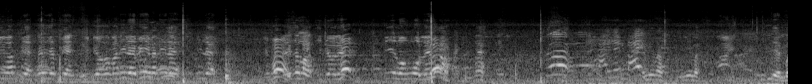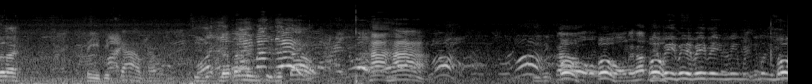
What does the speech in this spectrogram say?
ี่มาเปลี่ยนน่าจะเปลี่ยนทีเดียวมานี่เลยพี่มานี่เลยนี่เลยอย่าไปสลับทีเดียวเลยพี่ลงหมดเลยไป่ะนี่มานี่มาพี่เปลี่ยนเบอร์อะไรสี่สิบเก้าครับเดี๋ยวแป๊บนึงสี่สิ 49ของนะครับยไม่ไม่ไม่ไม่ไม่ไม่ไม่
